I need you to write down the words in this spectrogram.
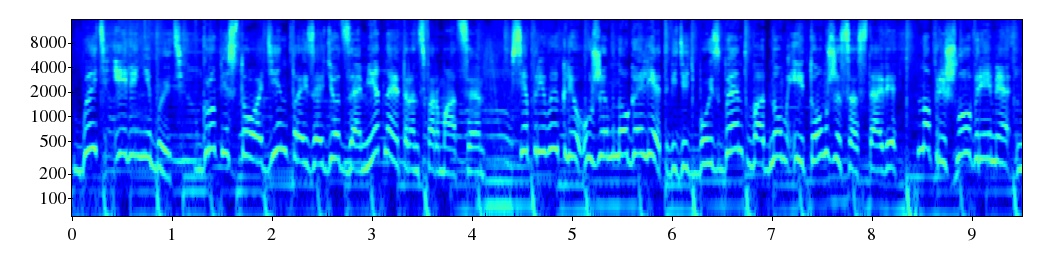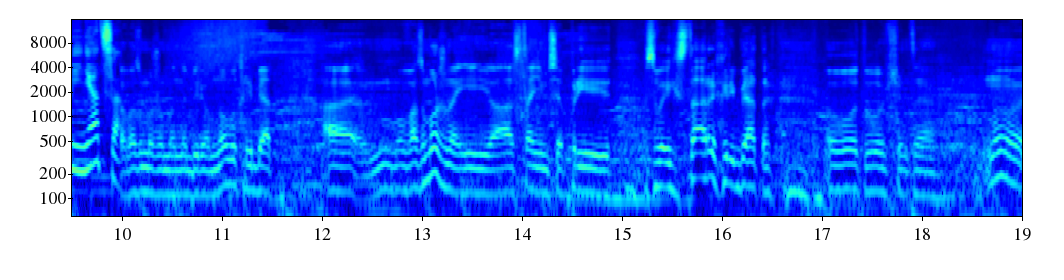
Быть или не быть? В группе 101 произойдет заметная трансформация. Все привыкли уже много лет видеть бойсбенд в одном и том же составе, но пришло время меняться. Возможно, мы наберем новых ребят, а, возможно, и останемся при своих старых ребятах. Вот, в общем-то. Ну,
